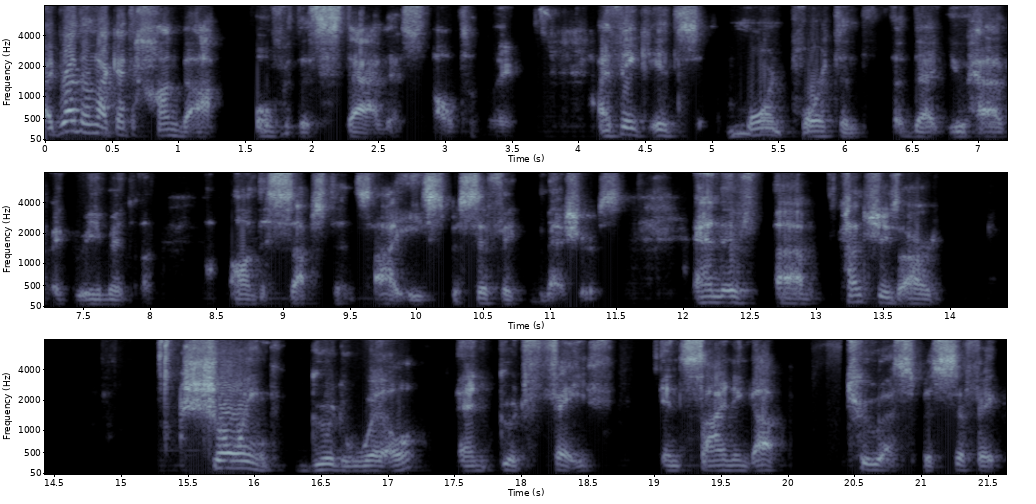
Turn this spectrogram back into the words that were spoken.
I'd rather not get hung up over the status ultimately. I think it's more important that you have agreement on the substance, i.e., specific measures. And if um, countries are showing goodwill and good faith in signing up to a specific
